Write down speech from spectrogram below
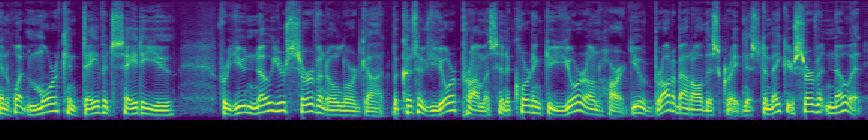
And what more can David say to you? For you know your servant, O Lord God, because of your promise and according to your own heart, you have brought about all this greatness to make your servant know it.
